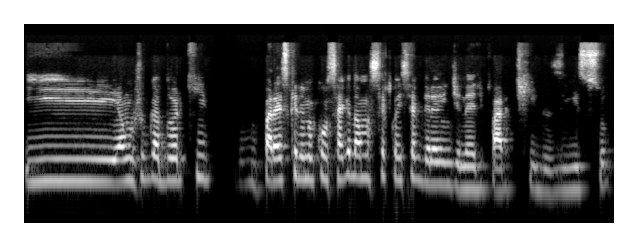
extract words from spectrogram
E é um jogador que parece que ele não consegue dar uma sequência grande, né, de partidas. E isso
